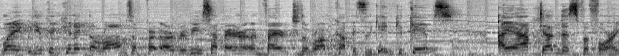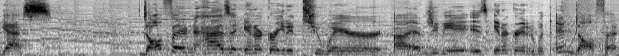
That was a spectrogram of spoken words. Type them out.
Wait, you can connect the ROMs of or Ruby Sapphire and Fire to the ROM copies of the GameCube games? I have done this before, yes. Dolphin has it integrated to where uh, MGBA is integrated within Dolphin.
